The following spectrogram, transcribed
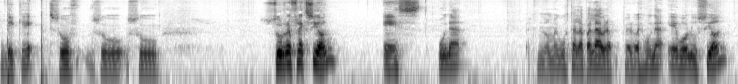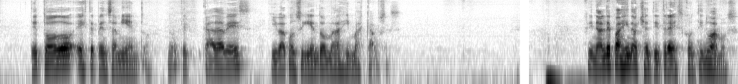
de que su su reflexión es una, no me gusta la palabra, pero es una evolución de todo este pensamiento, que cada vez iba consiguiendo más y más causas. Final de página 83, continuamos.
